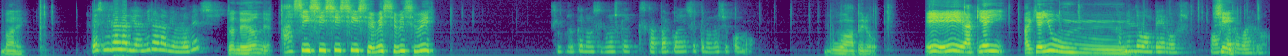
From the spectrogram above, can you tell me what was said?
Vale. ¿Ves? Mira el avión, mira el avión, ¿lo ves? ¿Dónde, dónde? Ah, sí, sí, sí, sí, se ve, se ve, se ve. Sí, creo que nos tenemos que escapar con eso, pero no sé cómo. Buah, pero... Eh, eh, aquí hay... Aquí hay un... Camión de bomberos. Vamos Sí. a robarlo.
